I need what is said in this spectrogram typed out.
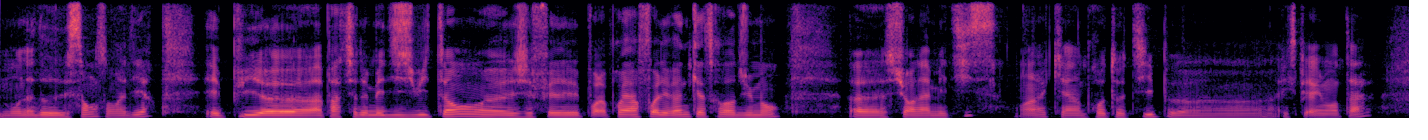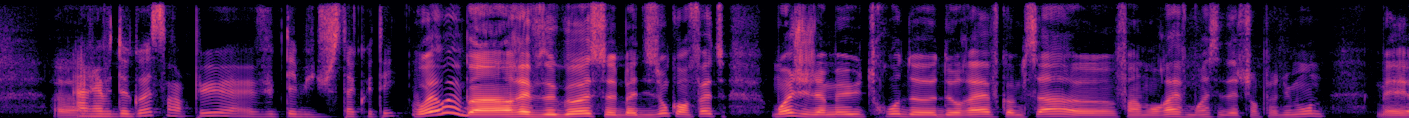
mon adolescence, on va dire. Et puis à partir de mes 18 ans, j'ai fait pour la première fois les 24 heures du Mans sur la Métis, qui est un prototype expérimental. Euh, un rêve de gosse un peu, euh, vu que tu habites juste à côté Ouais, ouais, bah, un rêve de gosse, bah, disons qu'en fait, moi j'ai jamais eu trop de, de rêves comme ça. Euh, enfin, mon rêve, moi, c'est d'être champion du monde. Mais,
